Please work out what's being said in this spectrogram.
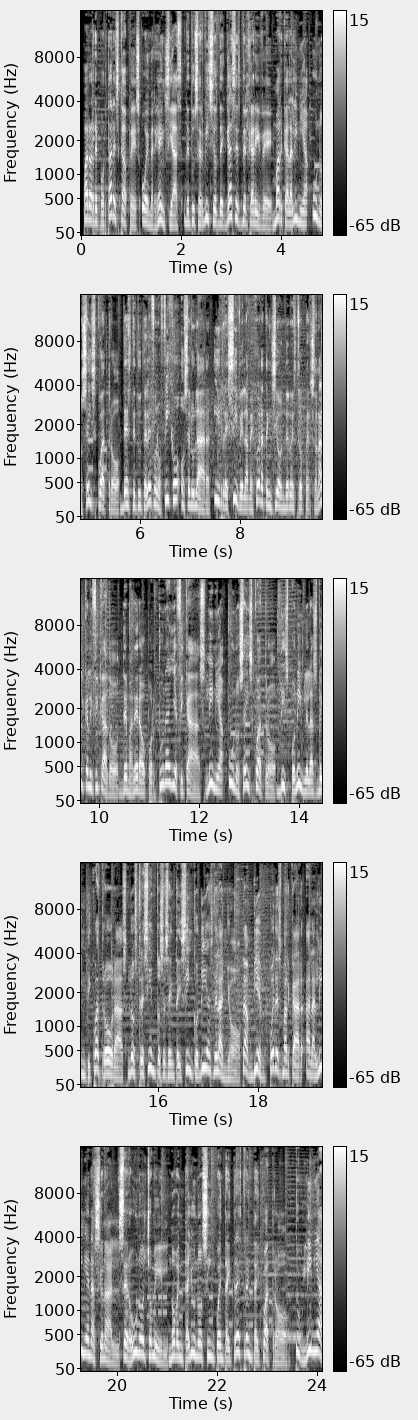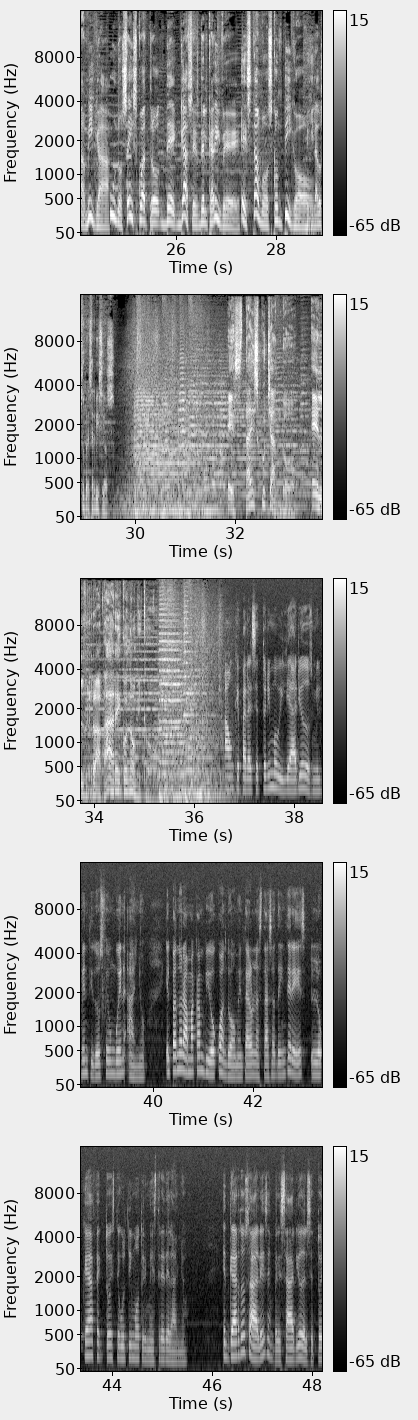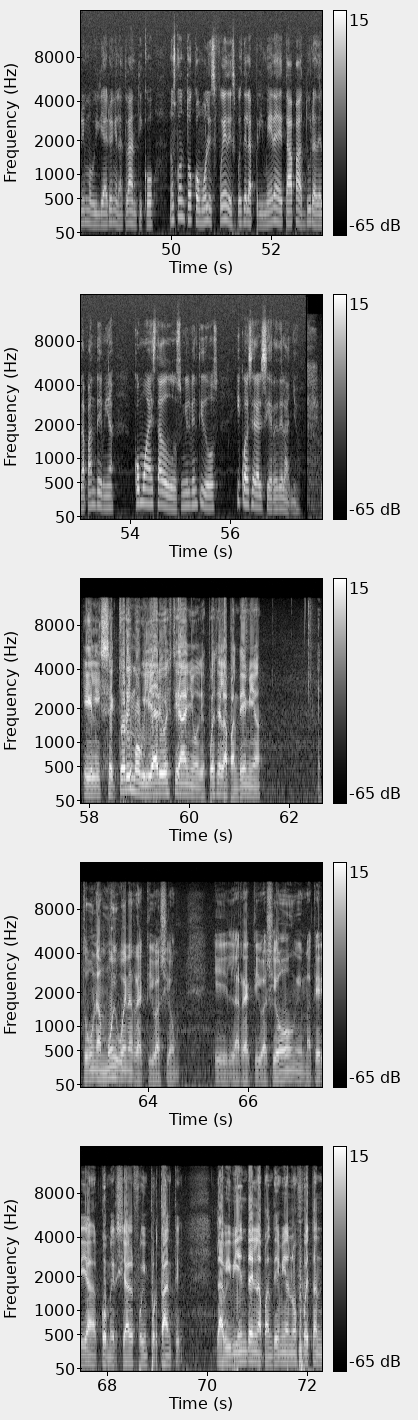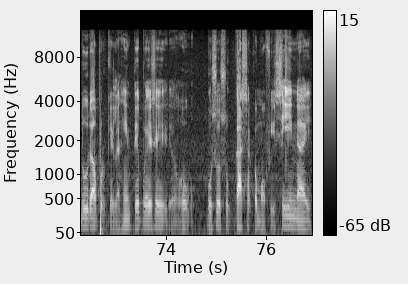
Para reportar escapes o emergencias de tu servicio de gases del Caribe, marca la línea 164 desde tu teléfono fijo o celular y recibe la mejor atención de nuestro personal calificado de manera oportuna y eficaz. Línea 164, disponible las 24 horas, los 365 días del año. También puedes marcar a la línea nacional 018000 91 Tu línea amiga 164 de Gases del Caribe. Estamos contigo. Vigilado Superservicios. Está escuchando el radar económico. Aunque para el sector inmobiliario 2022 fue un buen año, el panorama cambió cuando aumentaron las tasas de interés, lo que afectó este último trimestre del año. Edgardo Sales, empresario del sector inmobiliario en el Atlántico, nos contó cómo les fue después de la primera etapa dura de la pandemia, cómo ha estado 2022 y cuál será el cierre del año. El sector inmobiliario este año, después de la pandemia, tuvo una muy buena reactivación. Eh, la reactivación en materia comercial fue importante. La vivienda en la pandemia no fue tan dura porque la gente pues, eh, puso su casa como oficina y,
